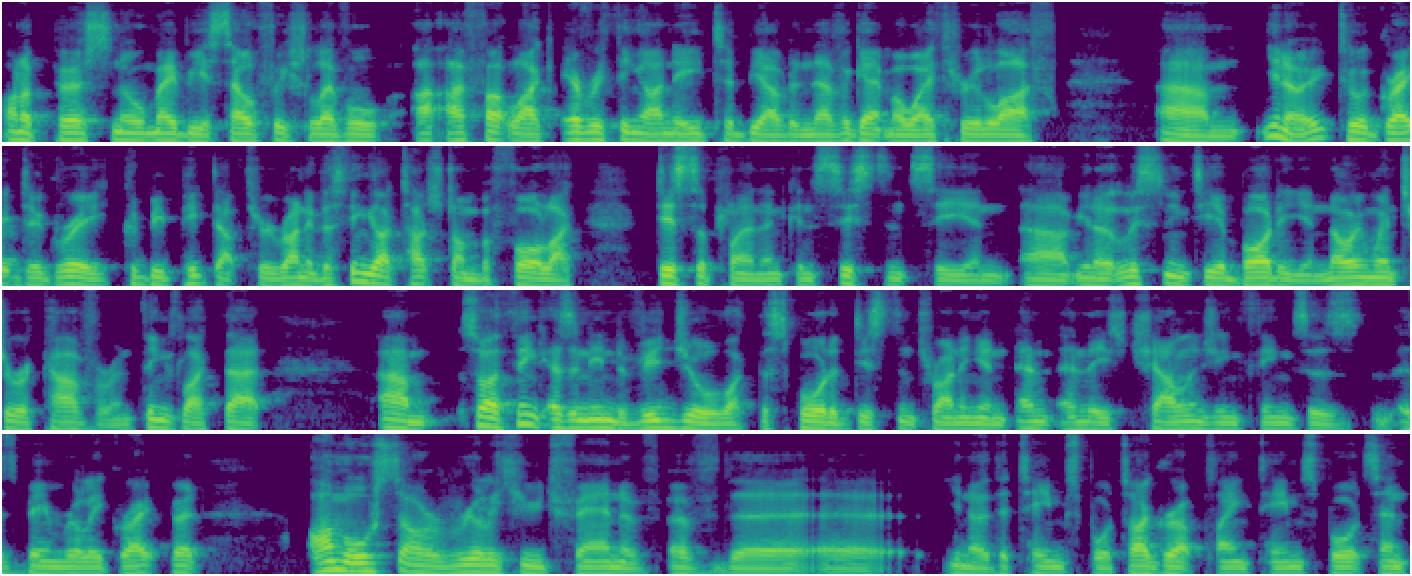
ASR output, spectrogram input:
on a personal, maybe a selfish level, I, I felt like everything I need to be able to navigate my way through life, um, you know, to a great degree, could be picked up through running. The thing I touched on before, like discipline and consistency, and um, you know, listening to your body and knowing when to recover and things like that. Um, so I think as an individual, like the sport of distance running and and, and these challenging things has has been really great. But I'm also a really huge fan of of the uh, you know the team sports. I grew up playing team sports, and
